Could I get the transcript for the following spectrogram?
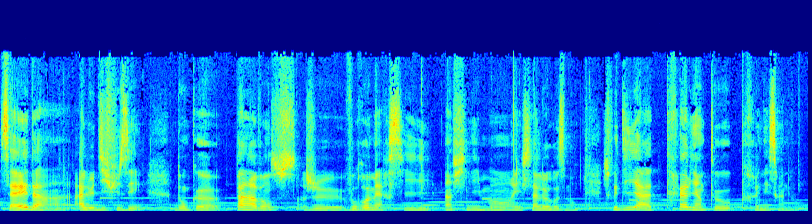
Ça aide à, à diffuser. Donc euh, par avance, je vous remercie infiniment et chaleureusement. Je vous dis à très bientôt. Prenez soin de vous.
